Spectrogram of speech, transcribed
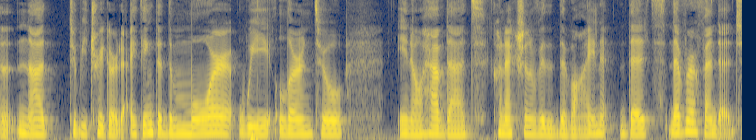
uh, not to be triggered. I think that the more we learn to you know have that connection with the divine that's never offended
